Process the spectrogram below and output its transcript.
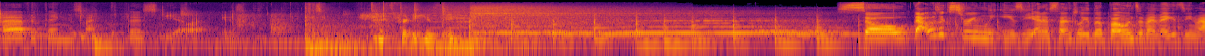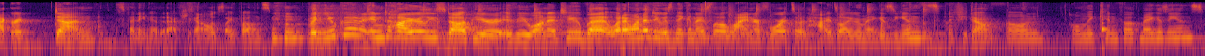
Everything is fine. This DIY is easy. It's pretty easy. So that was extremely easy and essentially the bones of my magazine rack are done. It's funny because it actually kind of looks like bones. but you could entirely stop here if you wanted to, but what I want to do is make a nice little liner for it so it hides all your magazines if you don't own only kinfolk magazines.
